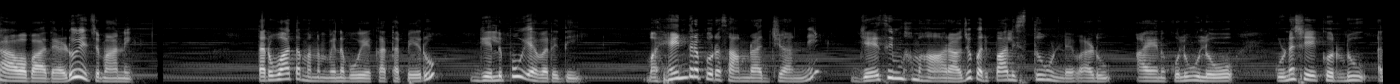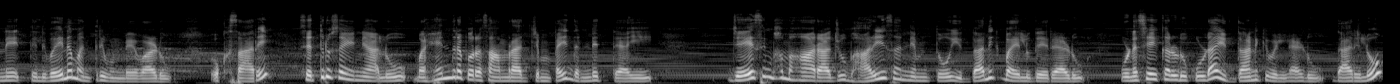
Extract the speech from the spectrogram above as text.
చావబాదాడు యజమాని. తరువాత మనం వినబోయే కథ పేరు గెలుపు ఎవరిది? మహేంద్రపుర సామ్రాజ్యాన్ని జయసింహ మహారాజు పరిపాలిస్తూ ఉండేవాడు. ఆయన కొలువులో గుణశేఖరుడు అనే తెలివైన మంత్రి ఉండేవాడు. ఒకసారి శత్రు సైన్యాలు మహేంద్రపుర సామ్రాజ్యంపై దండెత్తాయి. జయసింహ మహారాజు భారీ సైన్యంతో యుద్ధానికి బయలుదేరాడు. గుణశేఖరుడు కూడా యుద్ధానికి వెళ్ళాడు. దారిలో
